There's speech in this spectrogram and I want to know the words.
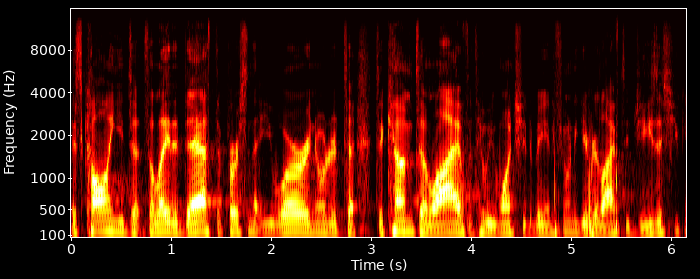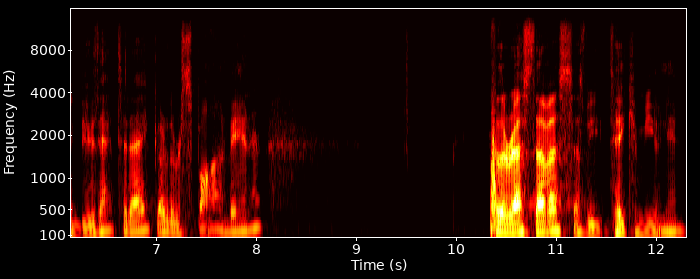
is calling you to, to lay to death the person that you were in order to, to come to life with who he wants you to be. And if you want to give your life to Jesus, you can do that today. Go to the respond banner. For the rest of us, as we take communion,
